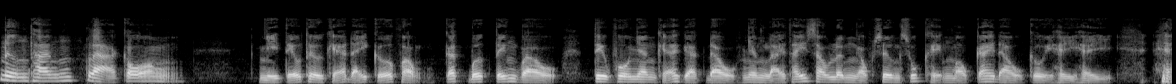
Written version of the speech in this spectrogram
Nương thân, là con. Nhị tiểu thư khẽ đẩy cửa phòng, cất bước tiến vào. Tiêu phu nhân khẽ gật đầu, nhưng lại thấy sau lưng Ngọc Sương xuất hiện một cái đầu cười hì hì.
